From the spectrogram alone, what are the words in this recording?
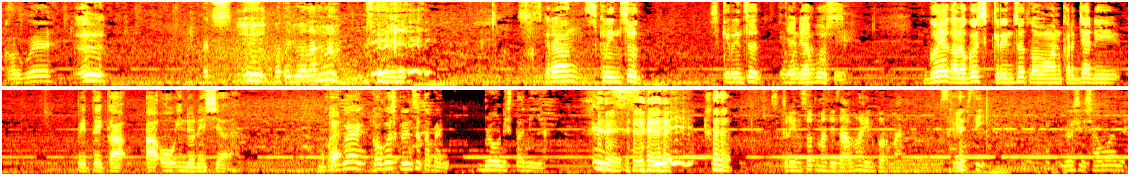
kalau gue Eh, Let's foto jualan lu Sekarang screenshot. Screenshot Yang jangan dihapus. ya. Gue kalau gue screenshot lowongan kerja di PT KAO Indonesia. Kalau Buka. gue kalau gue screenshot apa nih? Brownies taninya. screenshot masih sama informan skripsi Gue sih sama nih.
